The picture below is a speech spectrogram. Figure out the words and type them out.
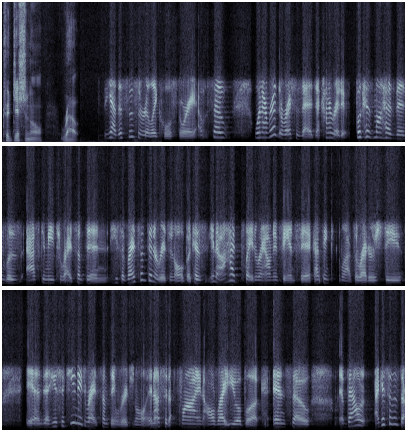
traditional route. Yeah, this is a really cool story. So when I read The Rush's Edge, I kind of read it because my husband was asking me to write something. He said, write something original because, you know, I had played around in fanfic. I think lots of writers do. And uh, he said, you need to write something original. And I said, fine, I'll write you a book. And so about, I guess it was the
